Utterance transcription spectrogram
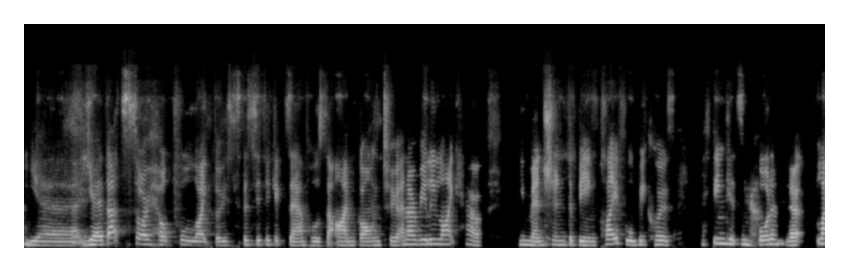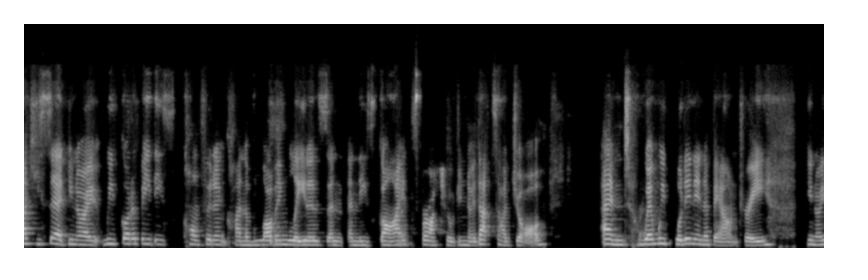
Yeah, yeah, that's so helpful. Like those specific examples that I'm going to. And I really like how you mentioned the being playful because I think it's important that, like you said, you know, we've got to be these confident, kind of loving leaders and, and these guides for our children. You know, that's our job. And Right. when we put it in a boundary, you know,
